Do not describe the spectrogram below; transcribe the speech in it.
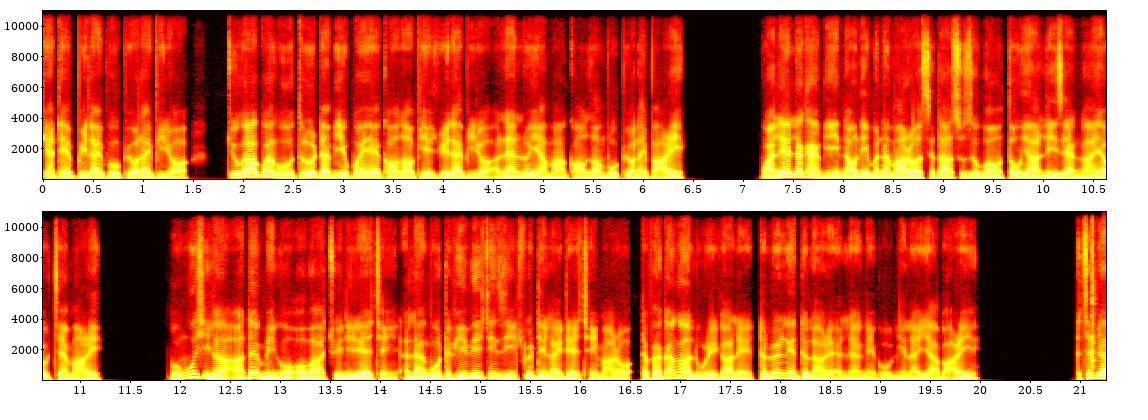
ပြန်တက်ပေးလိုက်ဖို့ပြောလိုက်ပြီးတော့ ကျူကအကွန့်ကိုသူတို့တပ်ပြေးဖွဲ့ရဲ့ခေါင်းဆောင်ဖြစ်ရွေးလိုက်ပြီးတော့အလံလွှင့်ရမှာခေါင်းဆောင်ဖို့ပြောလိုက်ပါတယ်။ဝိုင်လဲလက်ခံပြီးနောက်နေ့မနက်မှာတော့စစ်သားစုစုပေါင်း345ယောက်ကျန်ပါတယ်။ဘုံမိုးရှိကအားတက်မင်းကိုဩဘာကျွေနေတဲ့အချိန်အလံကိုတဖြည်းဖြည်းချင်းစီလွှတ်တင်လိုက်တဲ့အချိန်မှာတော့တစ်ဖက်ကန်းကလူတွေကလည်းတလွင့်လင့်တက်လာတဲ့အလံငယ်ကိုမြင်လိုက်ရပါတယ်။အချက်ပြ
